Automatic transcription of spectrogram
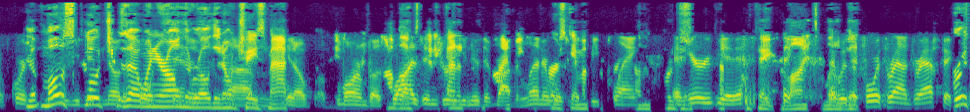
of course, most coaches uh, when you're on the road, they don't chase match. You know, Laurent Brossoit's injury, you knew that Robin Lehner was going to be playing. And here, yeah, it was a fourth round draft pick. Bruce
